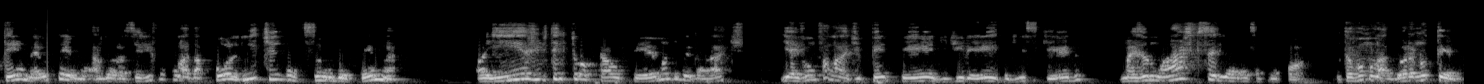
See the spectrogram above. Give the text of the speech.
tema, é o tema. Agora, se a gente for falar da politização do tema, Aí a gente tem que trocar o tema do debate, e aí vamos falar de PT, de direita, de esquerda, mas eu não acho que seria essa a proposta. Então vamos lá, agora no tema.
